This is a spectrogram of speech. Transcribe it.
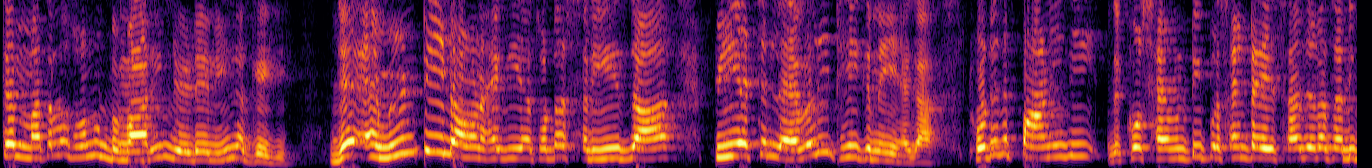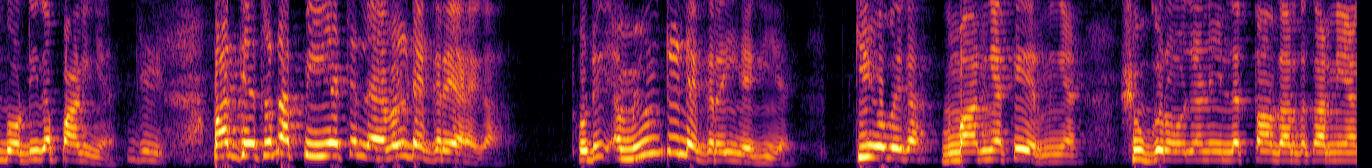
ਤੇ ਮਤਲਬ ਤੁਹਾਨੂੰ ਬਿਮਾਰੀ ਨੇੜੇ ਨਹੀਂ ਲੱਗੇਗੀ। ਜੇ ਇਮਿਊਨਿਟੀ ਡਾਊਨ ਹੈਗੀ ਆ ਤੁਹਾਡਾ ਸਰੀਰ ਦਾ ਪੀਐਚ ਲੈਵਲ ਹੀ ਠੀਕ ਨਹੀਂ ਹੈਗਾ। ਤੁਹਾਡੇ ਤੇ ਪਾਣੀ ਦੀ ਦੇਖੋ 70% ਹਿੱਸਾ ਜਿਹੜਾ ਸਾਡੀ ਬੋਡੀ ਦਾ ਪਾਣੀ ਹੈ। ਜੀ। ਪਰ ਜੇ ਤੁਹਾਡਾ ਪੀਐਚ ਲੈਵਲ ਡਿੱਗ ਰਿਹਾ ਹੈਗਾ ਤੁਹਾਡੀ ਇਮਿਊਨਿਟੀ ਡਿੱਗ ਰਹੀ ਹੈਗੀ ਹੈ ਕੀ ਹੋਵੇਗਾ? ਬਿਮਾਰੀਆਂ ਘੇਰਨੀਆਂ ਸ਼ੂਗਰ ਹੋ ਜਾਣੀ ਲੱਤਾਂ ਦਰਦ ਕਰਨੀਆਂ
